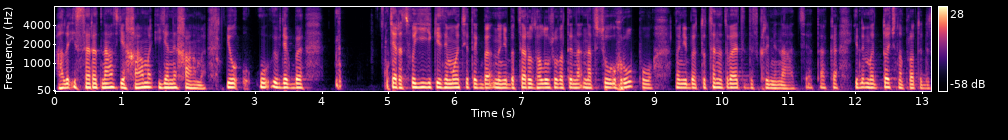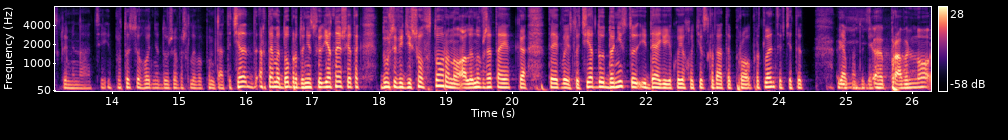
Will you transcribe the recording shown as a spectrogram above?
Але і серед нас є хами і є нехами. І у, у, якби через свої якісь емоції, так би, ну, ніби це розгалужувати на, на всю групу, ну ніби то це називається дискримінація. Так? І ми точно проти дискримінації. І про це сьогодні дуже важливо пам'ятати. Чи Артеме добре доніс Я знаю, що я так дуже відійшов в сторону, але ну вже так, як, так, як вийшло. Чи я доніс ту ідею, яку я хотів сказати про протленців, чи ти як на тобі? Е, Правильно,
